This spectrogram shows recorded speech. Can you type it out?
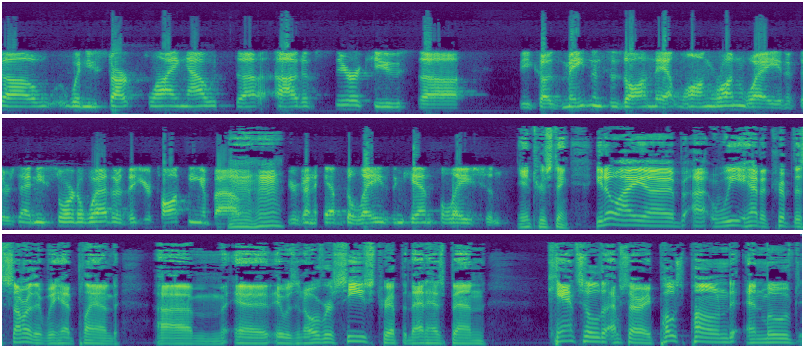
uh, when you start flying out uh, out of Syracuse. Uh, because maintenance is on that long runway, and if there's any sort of weather that you're talking about, Mhm. you're going to have delays and cancellations. Interesting. You know, I uh, uh, we had a trip this summer that we had planned. Um, uh, it was an overseas trip, and that has been canceled. I'm sorry, postponed and moved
